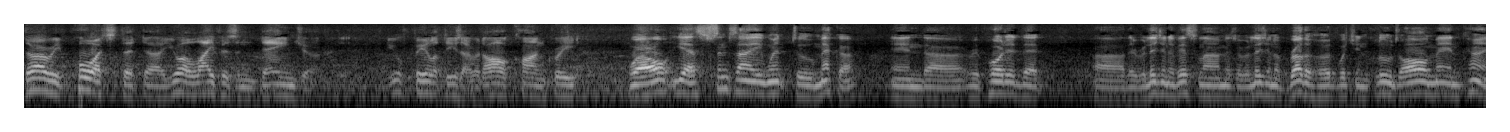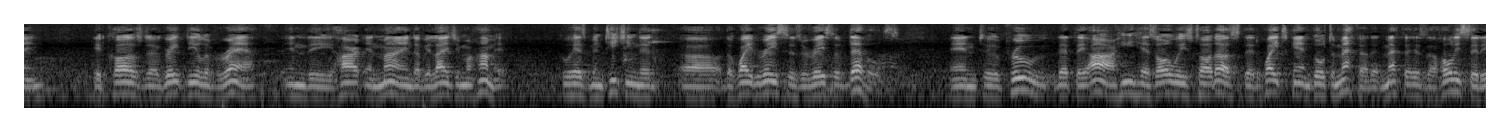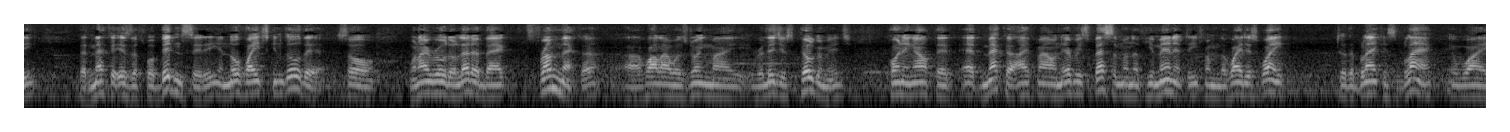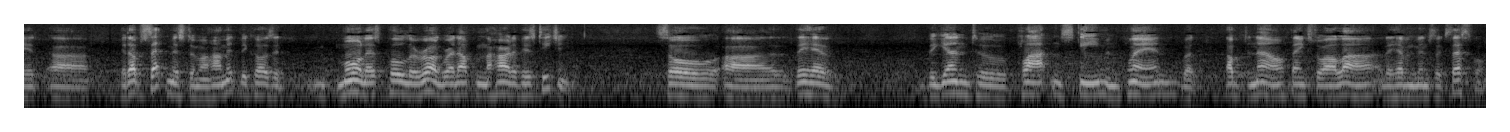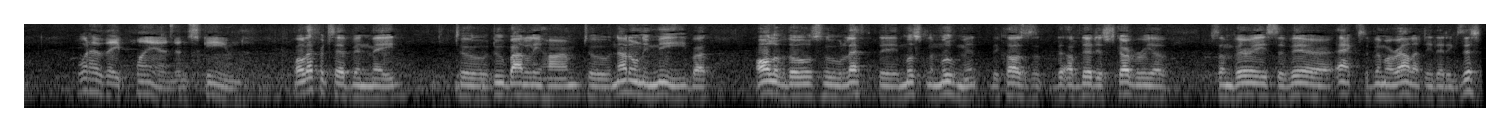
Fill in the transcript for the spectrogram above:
There are reports that uh, your life is in danger. Do you feel that these are at all concrete? Well, yes, since I went to Mecca and uh, reported that uh, the religion of Islam is a religion of brotherhood which includes all mankind, it caused a great deal of wrath in the heart and mind of Elijah Muhammad, who has been teaching that uh, the white race is a race of devils. And to prove that they are, he has always taught us that whites can't go to Mecca, that Mecca is a holy city, that Mecca is a forbidden city, and no whites can go there. So when I wrote a letter back from Mecca uh, while I was doing my religious pilgrimage, pointing out that at Mecca I found every specimen of humanity from the whitest white to the blackest black, and why it, uh, it upset Mr. Muhammad because it more or less pulled the rug right out from the heart of his teaching. So uh, they have begun to plot and scheme and plan, but up to now, thanks to Allah, they haven't been successful. What have they planned and schemed? Well, efforts have been made to do bodily harm to not only me, but all of those who left the Muslim movement because of their discovery of some very severe acts of immorality that exist.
